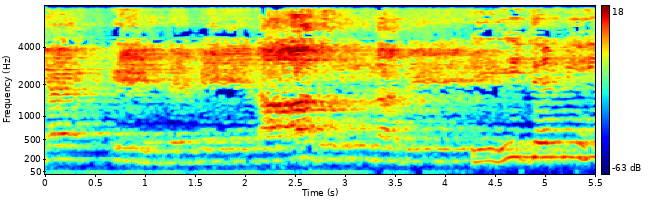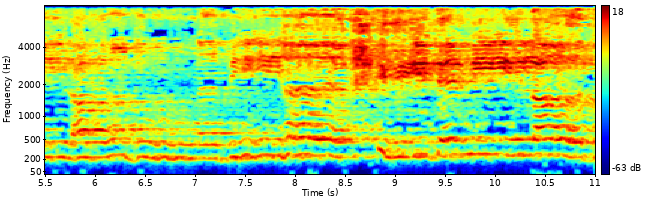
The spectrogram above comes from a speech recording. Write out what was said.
ہے عید میلاد ہے عید میلاد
